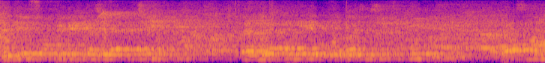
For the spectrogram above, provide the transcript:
Denilson Pimenta, GF André Pinheiro, Cordões do Jiu-Jitsu Clube. Próxima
